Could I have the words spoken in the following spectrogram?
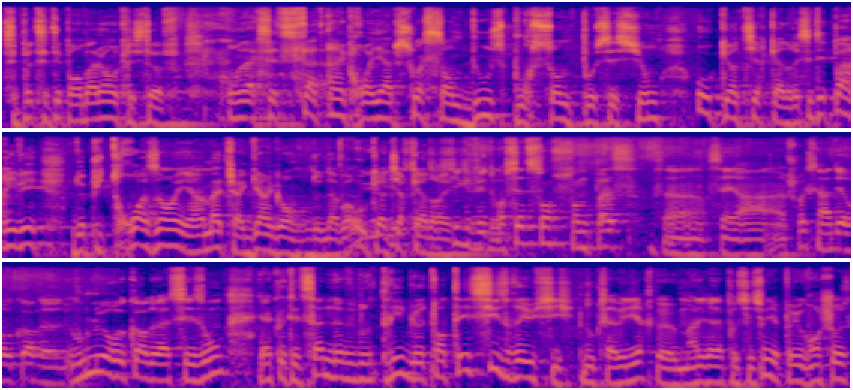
c'était pas emballant, Christophe. On a cette stat incroyable 72% de possession, aucun tir cadré. C'était pas arrivé depuis 3 ans et un match à Guingamp de n'avoir oui, aucun tir cadré. Effectivement, 760 passes, c'est je crois que c'est un des records, de, ou le record de la saison. Et à côté de ça, 9 dribbles tentés, 6 réussis. Donc ça veut dire que malgré la possession, il n'y a pas eu grand chose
